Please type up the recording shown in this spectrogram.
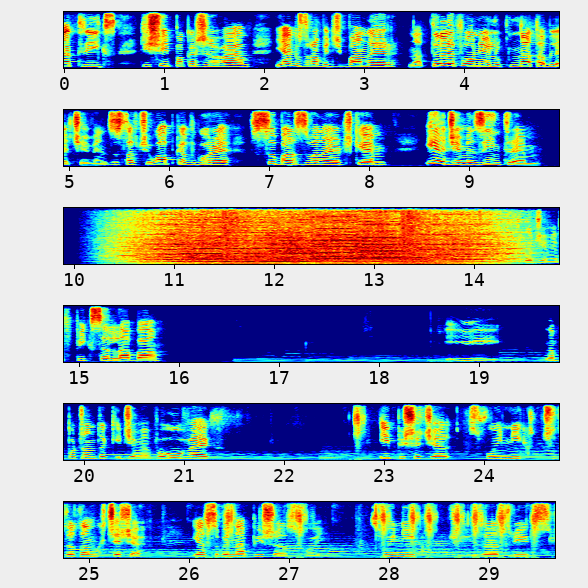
Zatrix. Dzisiaj pokażę Wam, jak zrobić baner na telefonie lub na tablecie, więc zostawcie łapkę w górę, suba z dzwoneczkiem i jedziemy z intrem. Wchodzimy w Pixel Laba i na początek idziemy w ołówek i piszecie swój nick, czy to tam chcecie. Ja sobie napiszę swój, swój nick, czyli Zetrix.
